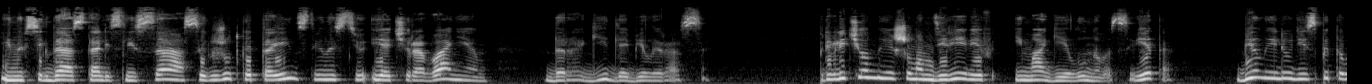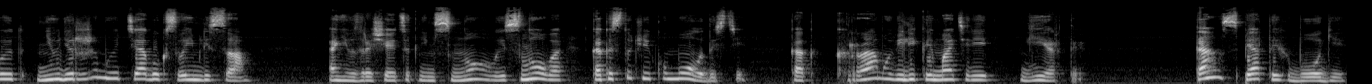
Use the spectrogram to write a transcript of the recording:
И навсегда остались леса с их жуткой таинственностью и очарованием, дороги для белой расы. Привлеченные шумом деревьев и магией лунного света, белые люди испытывают неудержимую тягу к своим лесам. Они возвращаются к ним снова и снова, как источнику молодости, как к храму Великой Матери Герты. Там спят их боги,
